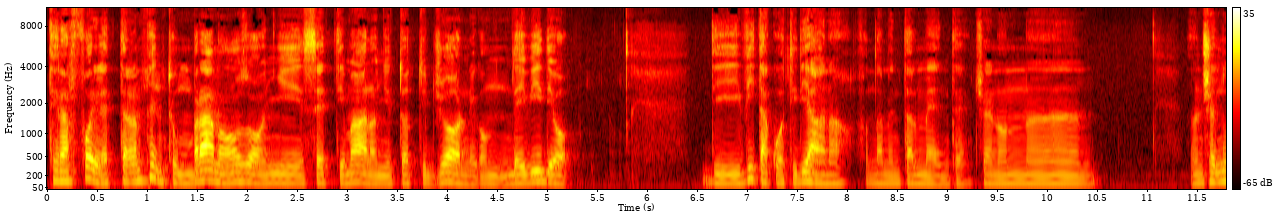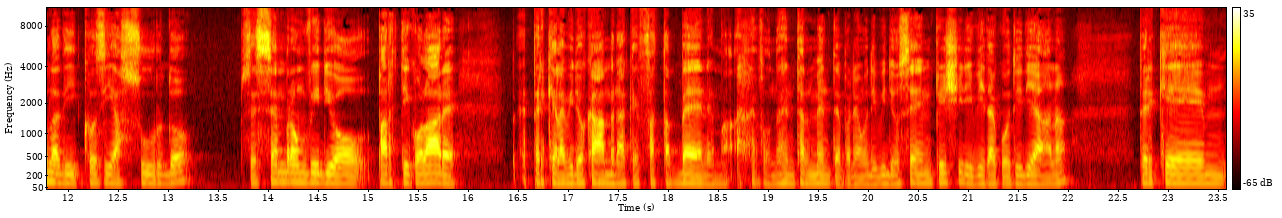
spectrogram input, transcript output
tirar fuori letteralmente un brano, so, ogni settimana, ogni tot giorni, con dei video di vita quotidiana fondamentalmente, cioè non, non c'è nulla di così assurdo, se sembra un video particolare perché la videocamera che è fatta bene, ma fondamentalmente parliamo di video semplici, di vita quotidiana, perché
